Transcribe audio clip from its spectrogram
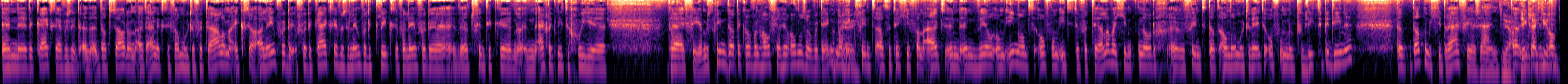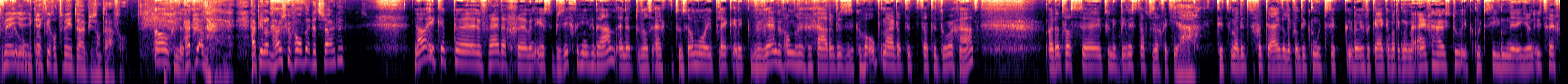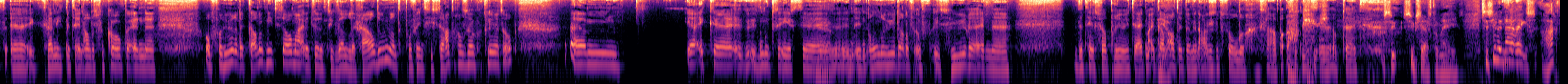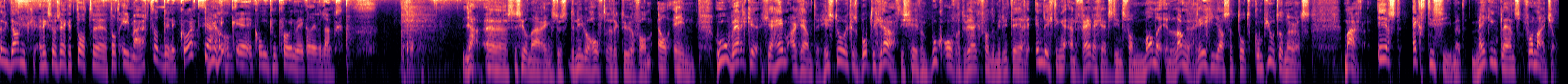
En uh, de kijkcijfers, dat zou dan uiteindelijk zich wel moeten vertalen. Maar ik zou alleen voor de, voor de kijkcijfers, alleen voor de kliks of alleen voor de. Dat vind ik uh, eigenlijk niet de goede drijfveer. Misschien dat ik er over een half jaar heel anders over denk. Okay. Maar ik vind altijd dat je vanuit een, een, wil om iemand of om iets te vertellen. wat je nodig uh, vindt dat anderen moeten weten. of om het publiek te bedienen. dat, dat moet je drijfveer zijn. Ja, Daar, je, krijgt hier al twee, je krijgt hier al twee duimpjes aan tafel. Oh, gelukkig. Heb je al, heb je al een huis gevonden in het zuiden? Nou, ik heb uh, vrijdag uh, mijn eerste bezichtiging gedaan. En dat was eigenlijk zo'n mooie plek. En ik, er zijn nog andere gegaderd, dus ik hoop maar dat het, dat het doorgaat. Maar dat was, uh, toen ik binnenstapte, dacht ik, ja, dit, maar dit is voor tijdelijk. Want ik moet nog even kijken wat ik met mijn eigen huis doe. Ik moet zien uh, hier in Utrecht. Ik ga niet meteen alles verkopen en of verhuren. Dat kan ook niet zomaar. En dat wil ik natuurlijk wel legaal doen, want de provincie staat er al zo gekleurd op. Um, ja, ik, ik, moet eerst in, in, onderhuur dan of, of iets huren. En dat heeft wel prioriteit. Maar ik kan ja. altijd bij mijn ouders op zolder slapen als okay. ik niet uh, op tijd. Su succes ermee. Cecilie Narings, hartelijk dank. En ik zou zeggen tot, uh, tot 1 maart. Tot binnenkort. Ja, ik, uh, ik kom volgende week al even langs. Ja, uh, Cecile Narings, dus de nieuwe hoofdredacteur van L1. Hoe werken geheimagenten? Historicus Bob de Graaf die schreef een boek over het werk van de militaire inlichtingen en veiligheidsdienst. Van mannen in lange regenjassen tot computernerds. Maar eerst XTC met Making Plans for Nigel.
